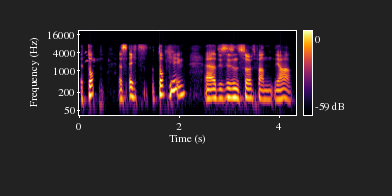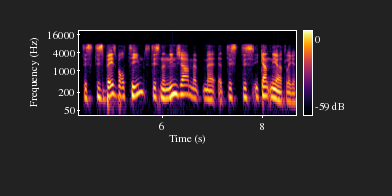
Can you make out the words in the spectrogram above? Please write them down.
Top. Dat is echt topgame. Uh, dus het is een soort van, ja, het is, het is baseball teamed. Het is een ninja. Met, met, het is, het is, ik kan het niet uitleggen.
